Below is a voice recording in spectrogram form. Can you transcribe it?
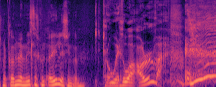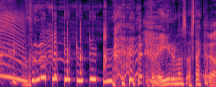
svona gömlum íslenskum auðlýsingum Trúir þú að álfa? þetta er eirunans að stækka Já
